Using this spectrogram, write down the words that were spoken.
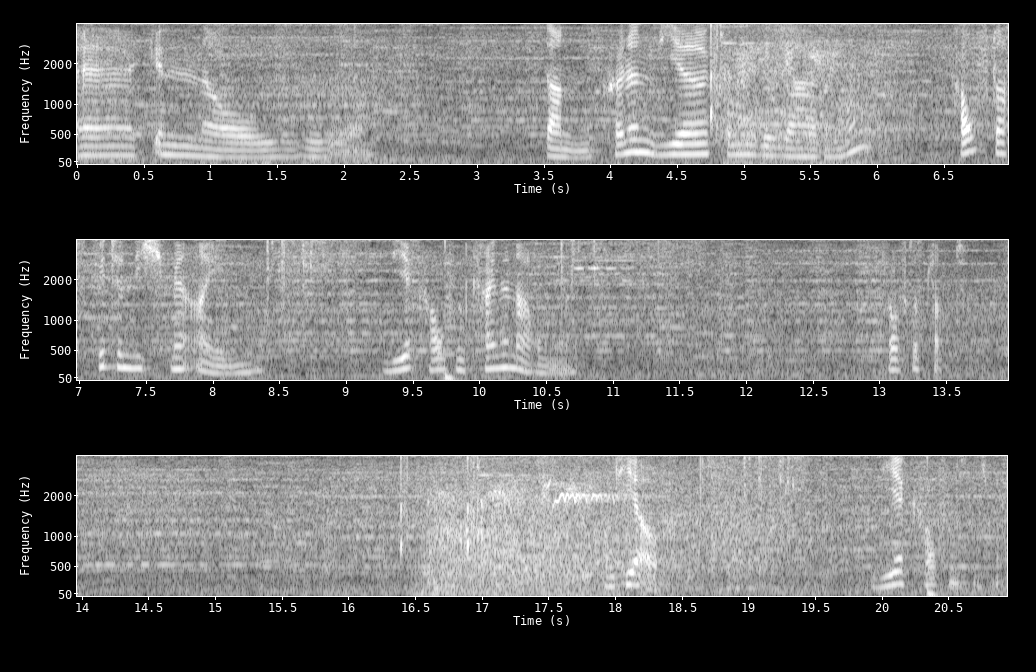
Äh, genau so. Dann können wir, können wir sagen, kauft das bitte nicht mehr ein. Wir kaufen keine Nahrung mehr. Ich hoffe, das klappt. Und hier auch. Wir kaufen es nicht mehr.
